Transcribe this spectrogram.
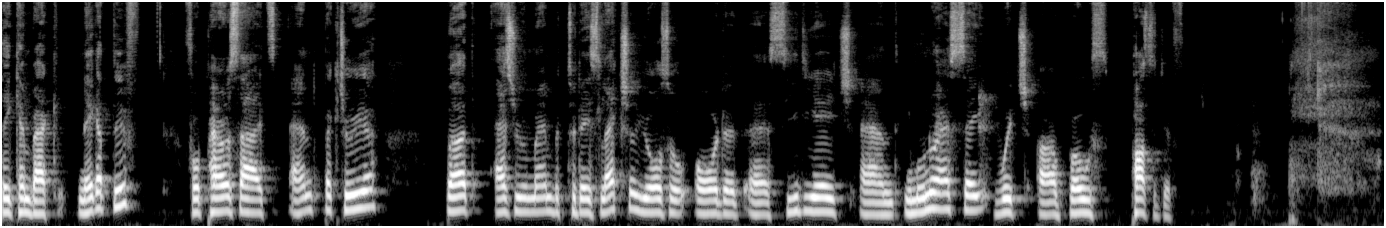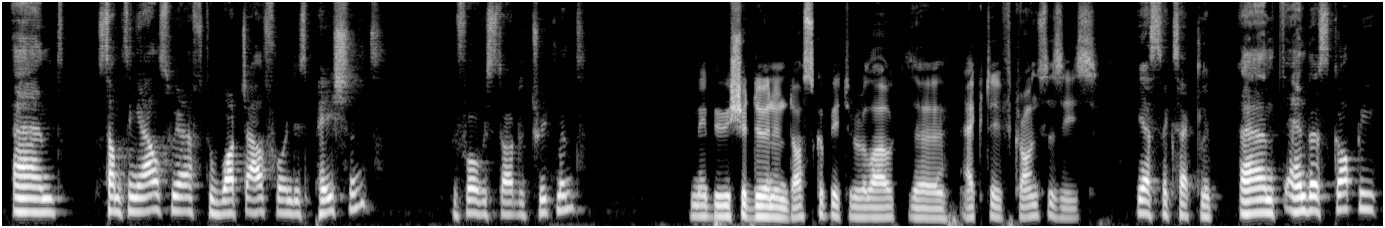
They came back negative for parasites and bacteria. But as you remember today's lecture, you also ordered a GDH and immunoassay, which are both positive. And something else we have to watch out for in this patient before we start the treatment? Maybe we should do an endoscopy to rule out the active Crohn's disease. Yes, exactly. And endoscopic,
